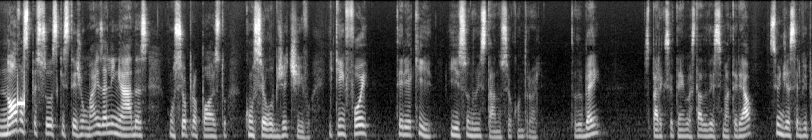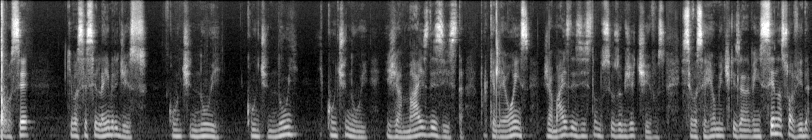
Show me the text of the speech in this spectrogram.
novas pessoas que estejam mais alinhadas com o seu propósito, com o seu objetivo. E quem foi, teria que ir. E isso não está no seu controle. Tudo bem? Espero que você tenha gostado desse material. Se um dia servir para você, que você se lembre disso. Continue, continue e continue. E jamais desista, porque leões jamais desistam dos seus objetivos. E se você realmente quiser vencer na sua vida,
